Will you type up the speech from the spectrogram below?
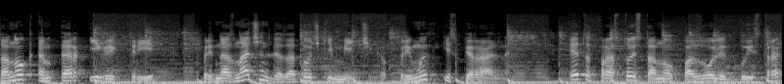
Станок MRY3 предназначен для заточки метчиков, прямых и спиральных. Этот простой станок позволит быстро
